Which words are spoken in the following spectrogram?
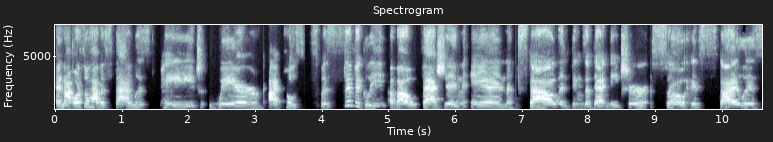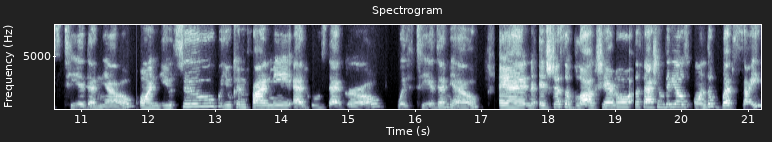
And I also have a stylist page where I post specifically about fashion and style and things of that nature. So it's stylist Tia Danielle. On YouTube, you can find me at Who's That Girl? With Tia Danielle. And it's just a vlog channel, the fashion videos on the website,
